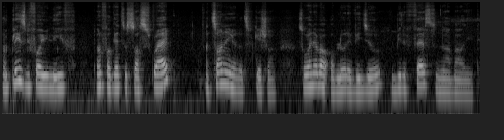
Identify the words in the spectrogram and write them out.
and please before you leave don't forget to subscribe and turn on your notification. So whenever I upload a video you'll be the first to know about it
